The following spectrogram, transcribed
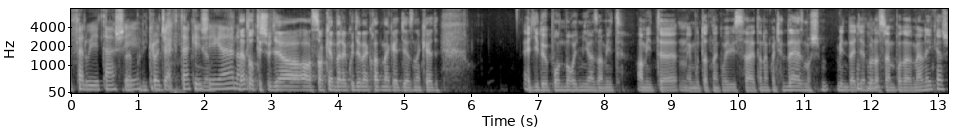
felújítási Replikák. projektek is, igen. igen. De hát ott is ugye a, a szakemberek ugye meg, megegyeznek egy egy időpontban, hogy mi az, amit, amit megmutatnak, vagy visszaállítanak, vagy, de ez most mindegy, uh-huh. ebből a szempontból mellékes.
